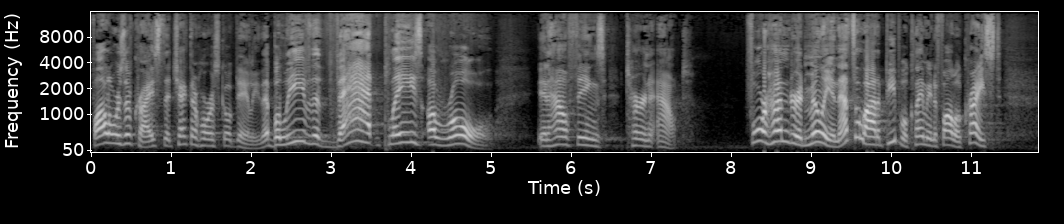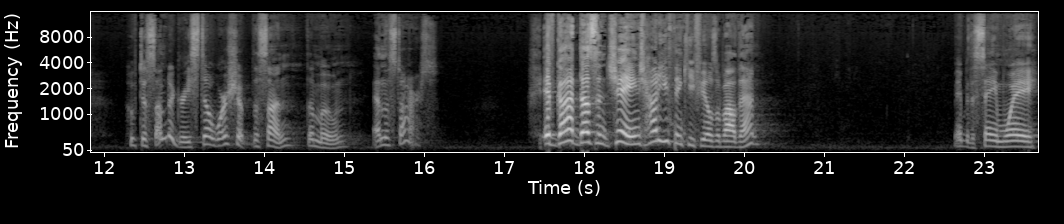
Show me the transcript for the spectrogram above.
followers of Christ that check their horoscope daily, that believe that that plays a role in how things turn out. 400 million, that's a lot of people claiming to follow Christ who, to some degree, still worship the sun, the moon, and the stars. If God doesn't change, how do you think he feels about that? Maybe the same way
